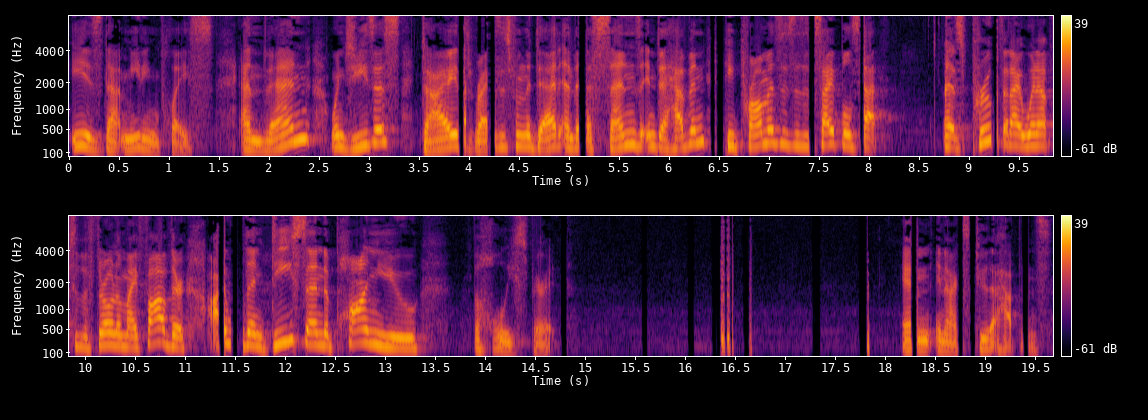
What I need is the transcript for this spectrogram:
is that meeting place. And then when Jesus dies, rises from the dead, and then ascends into heaven, he promises his disciples that as proof that I went up to the throne of my Father, I will then descend upon you the Holy Spirit. And in Acts 2, that happens.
